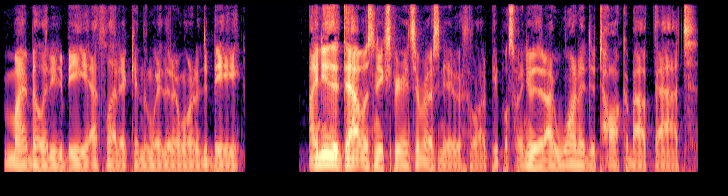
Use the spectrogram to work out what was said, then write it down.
my ability to be athletic in the way that I wanted to be. I knew that that was an experience that resonated with a lot of people, so I knew that I wanted to talk about that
